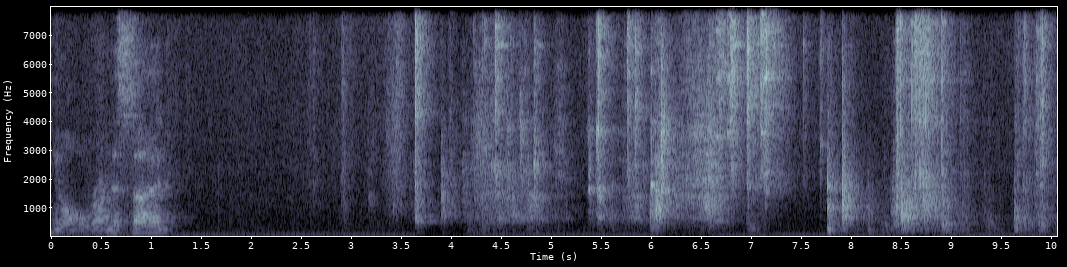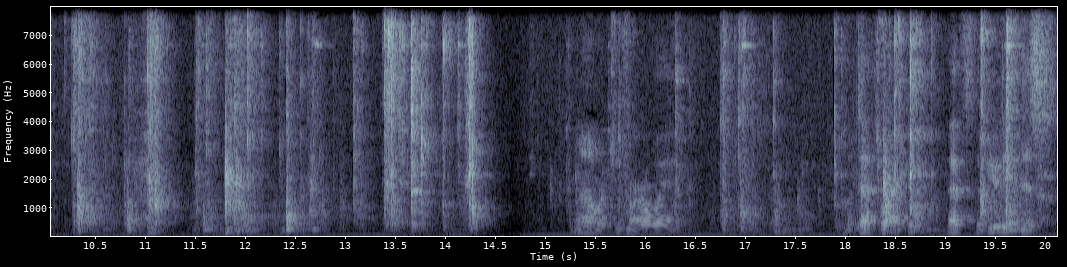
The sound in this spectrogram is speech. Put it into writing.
you know, over on this side. No, we're too far away. But that's where I can, that's the beauty of this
